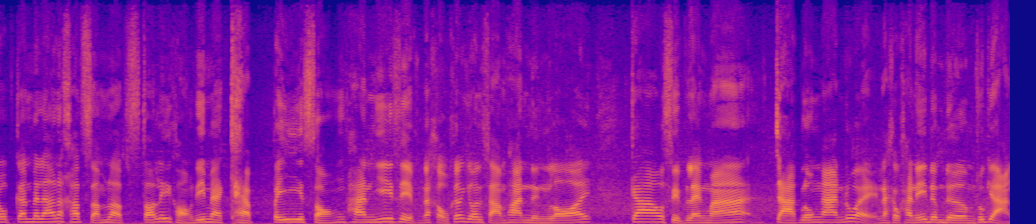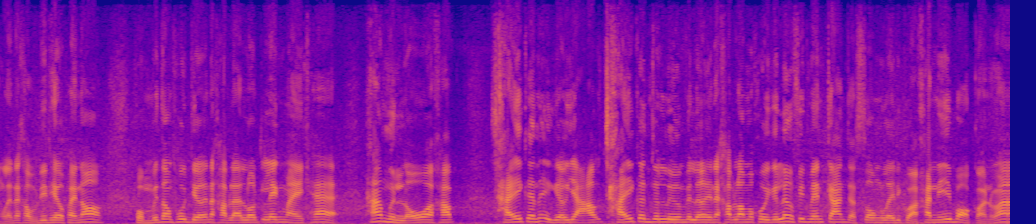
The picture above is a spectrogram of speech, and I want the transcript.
จบกันไปแล้วนะครับสำหรับสตอรี่ของ d m a x Cap ปี 2020 นะครับเครื่องยนต์ 3,190 แรงม้าจากโรงงานด้วยนะครับคันนี้เดิมๆ ทุกอย่างเลยนะครับ ดีเทลภายนอก ผมไม่ต้องพูดเยอะนะครับ และรถเร่งไม่แค่ 50,000 โลอะครับ ใช้กันได้อีกยาวๆ ใช้กันจนลืมไปเลยนะครับ เรามาคุยกันเรื่องฟิตเมนต์การจัดทรงเลยดีกว่าคันนี้บอกก่อนว่า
